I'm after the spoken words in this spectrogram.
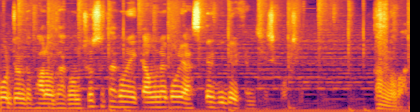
পর্যন্ত ভালো থাকুন, সুস্থ থাকুন। এই কামনা করে আজকের ভিডিও এখানে শেষ করছি। ধন্যবাদ।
